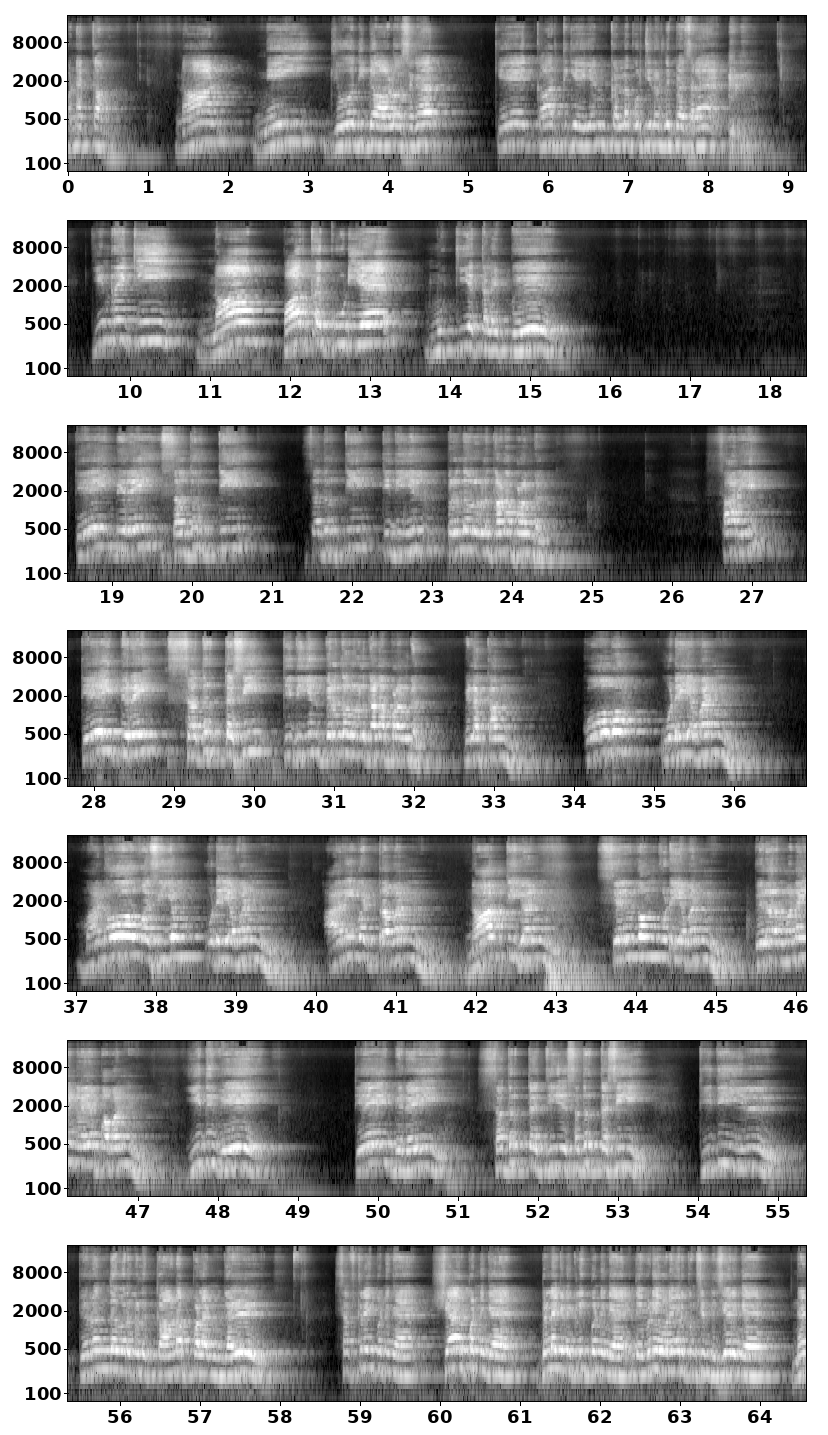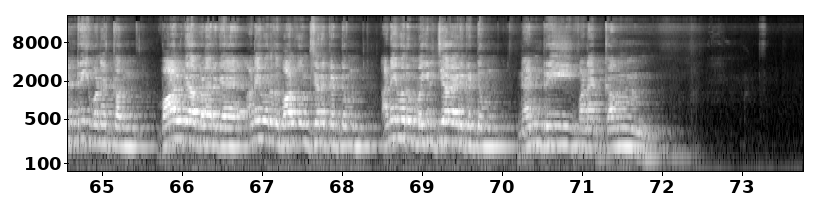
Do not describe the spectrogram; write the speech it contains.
வணக்கம். நான் மெய் ஜோதிட ஆலோசகர் கே. கார்த்திகேயன் கள்ளக்குறிச்சியிலிருந்து பேசுகிறேன் இன்றைக்கு நாம் பார்க்கக்கூடிய முக்கிய தலைப்பு தேய்பிறை சதுர்த்தி சதுர்த்தி திதியில் பிறந்தவர்களுக்கான பலன்கள். சாரி சதுர்த்தசி திதியில் பிறந்தவர்களுக்கான பலன்கள். விளக்கம். கோபம் உடையவன். மனோவசியம் உடையவன். அறிவற்றவன். நாத்திகன். செல்வம் உடையவன். பிறர் மனை நயப்பவன். இதுவே தேய்பிறை சதுர்த்தஜி சதுர்த்தசி திதியில் பிறந்தவர்களுக்கான பலன்கள். சப்ஸ்கிரைப் பண்ணுங்க ஷேர் பண்ணுங்க பெல் கிளிக் பண்ணுங்க இந்த வீடியோ அனைவருக்கும் சென்று சேருங்க. நன்றி வணக்கம். வாழ்க வளர்க. அனைவரது வாழ்வும் சிறக்கட்டும். அனைவரும் மகிழ்ச்சியாக இருக்கட்டும். நன்றி வணக்கம்.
